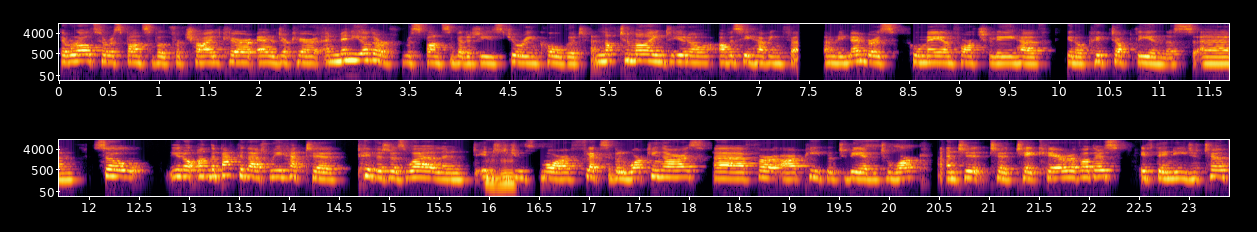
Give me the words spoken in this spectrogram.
they were also responsible for childcare, elder care, and many other responsibilities during COVID. And not to mind, you know, obviously having family members who may unfortunately have, you know, picked up the illness. Um, so you know, on the back of that, we had to pivot as well and mm-hmm. introduce mm-hmm. more flexible working hours uh, for our people to be able to work and to, to take care of others if they needed to.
